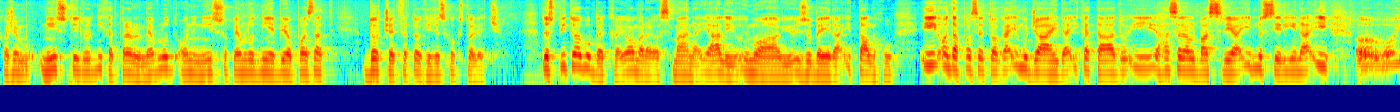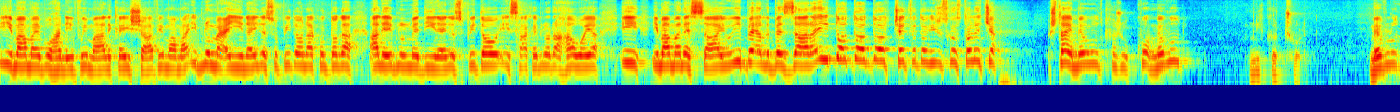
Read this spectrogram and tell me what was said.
Kažem, nisu ti ljudi nikad pravili mevlud, oni nisu, mevlud nije bio poznat do četvrtog hiđarskog stoljeća. Dospitao je Bubekra, Abu i Omara, i Osmana, i Aliju, i Muaviju, i Zubeira, i Talhu, i onda posle toga i Mujahida, i Katadu, i Hasan al-Basrija, i Ibn Sirina, i, o, i mama Ebu Hanifu, i Malika, i Šafi, i mama Ibn Ma'ina, i da su pitao nakon toga Ali Ibn Medina, i da su pitao Isaka Ibn Rahavoja, i, i mama Nesaju, i Bel Bezara, i do, do, do četvrtog hiđarskog stoljeća. Šta je Mevlud? Kažu, ko? Mevlud? Niko čuli. Mevlud?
